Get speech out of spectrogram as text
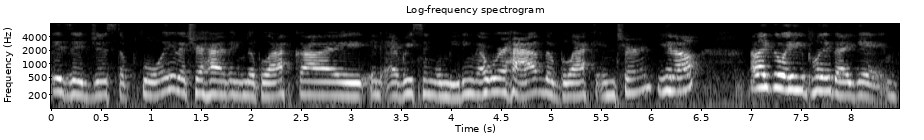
is it just a ploy that you're having the black guy in every single meeting that we have, the black intern, you know? I like the way he played that game.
